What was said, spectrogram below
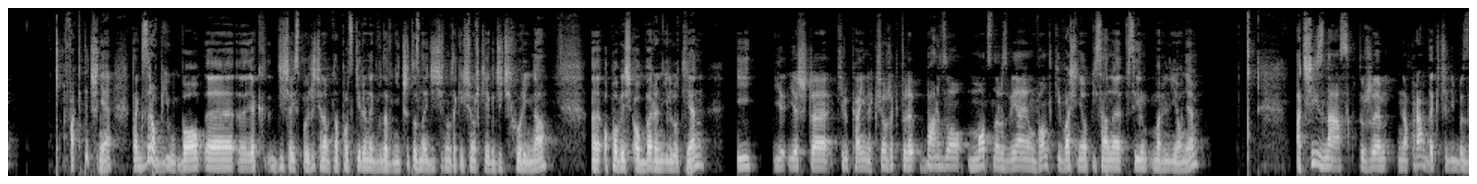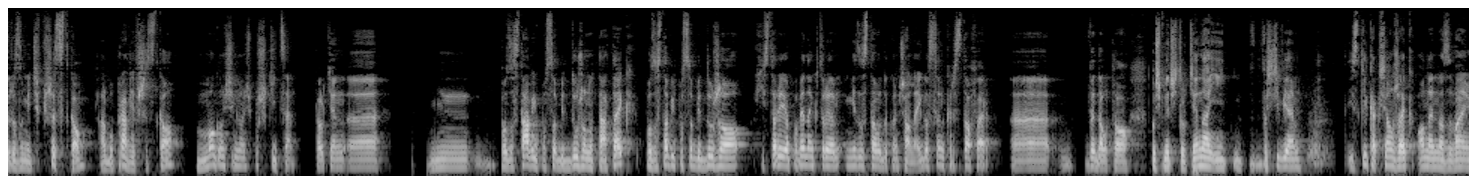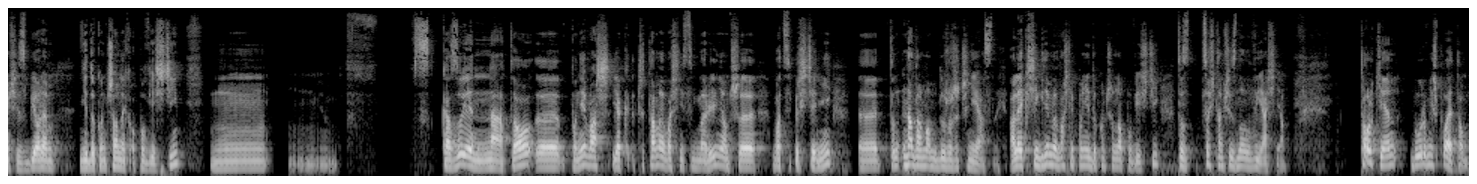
faktycznie tak zrobił, bo e, jak dzisiaj spojrzycie nawet na polski rynek wydawniczy, to znajdziecie tam takie książki jak Dzieci Hurina, e, opowieść o Beren i Lutien i jeszcze kilka innych książek, które bardzo mocno rozwijają wątki właśnie opisane w Silmarillionie. A ci z nas, którzy naprawdę chcieliby zrozumieć wszystko, albo prawie wszystko, mogą sięgnąć po szkice. Tolkien e, pozostawił po sobie dużo notatek, pozostawił po sobie dużo historii i opowiadań, które nie zostały dokończone. Jego syn Christopher e, wydał to po śmierci Tolkiena i właściwie jest kilka książek, one nazywają się zbiorem niedokończonych opowieści. Mm, wskazuje na to, e, ponieważ jak czytamy właśnie Silmarillion czy Władcy Pierścieni, e, to nadal mamy dużo rzeczy niejasnych. Ale jak sięgniemy właśnie po niedokończone opowieści, to coś tam się znowu wyjaśnia. Tolkien był również poetą.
